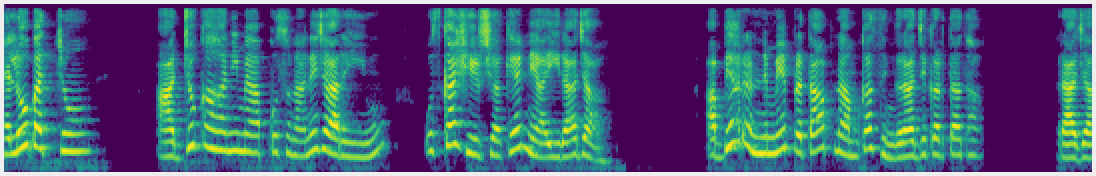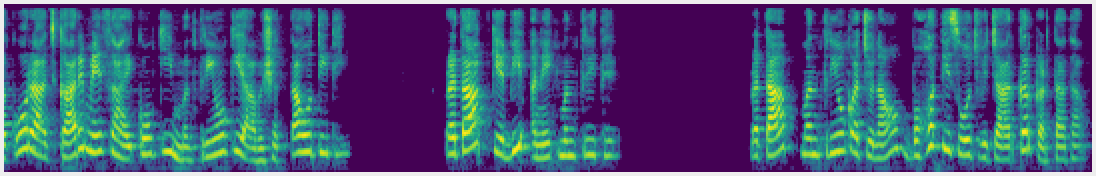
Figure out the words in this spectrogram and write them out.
हेलो बच्चों, आज जो कहानी मैं आपको सुनाने जा रही हूँ, उसका शीर्षक है न्यायी राजा। अभ्यारण्य में प्रताप नाम का सिंह राज्य करता था। राजा को राजकार्य में सहायकों की, मंत्रियों की आवश्यकता होती थी। प्रताप के भी अनेक मंत्री थे। प्रताप मंत्रियों का चुनाव बहुत ही सोच विचार कर करता था।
